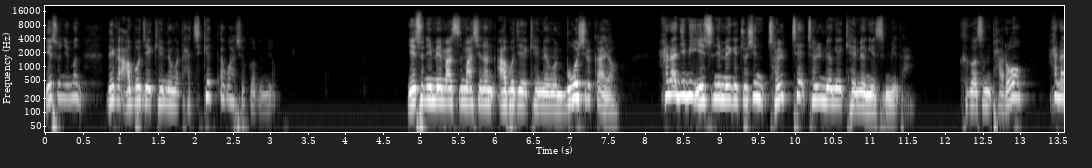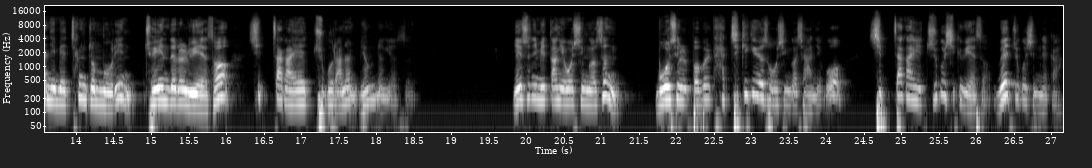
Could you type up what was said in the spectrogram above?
예수님은 내가 아버지의 계명을 다 지켰다고 하셨거든요. 예수님이 말씀하시는 아버지의 계명은 무엇일까요? 하나님이 예수님에게 주신 절체절명의 계명이 있습니다. 그것은 바로 하나님의 창조물인 죄인들을 위해서 십자가에 죽으라는 명령이었어요. 예수님이 땅에 오신 것은 모세율법을 다 지키기 위해서 오신 것이 아니고 십자가에 죽으시기 위해서 왜 죽으십니까?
